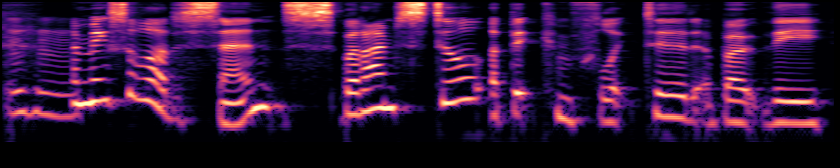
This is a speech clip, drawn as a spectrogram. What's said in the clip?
mm-hmm. it makes a lot of sense but i'm still a bit conflicted about the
